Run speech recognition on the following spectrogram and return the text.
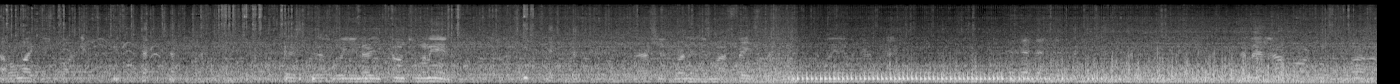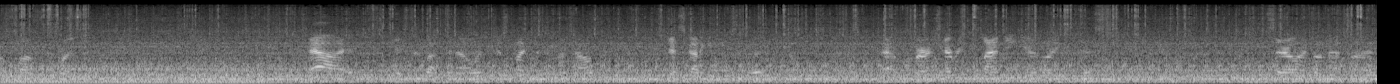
I don't like this part. this is where you know you come to an end. That's just running in my face. Hey, man, how right? Yeah, it's, it's about 10 hours, just like. Just gotta. At first, every landing, you're like this. On that side,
